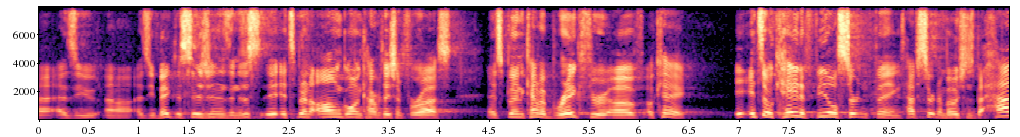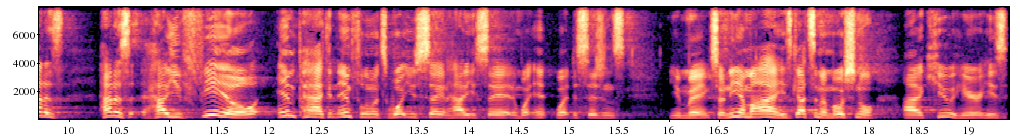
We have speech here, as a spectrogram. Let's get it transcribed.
uh, as you, uh, as you make decisions. And this, it's been an ongoing conversation for us and it's been kind of a breakthrough of, okay, it's okay to feel certain things, have certain emotions, but how does, how does how you feel impact and influence what you say and how you say it and what, what decisions you make? So Nehemiah, he's got some emotional IQ here. He's,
